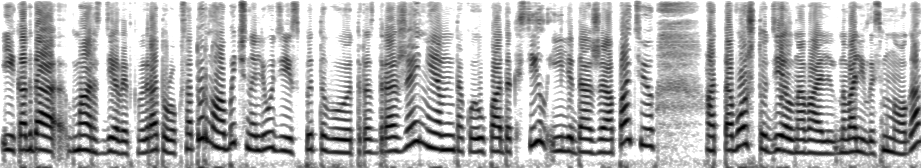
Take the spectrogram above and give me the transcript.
И когда Марс делает квадратуру к Сатурну, обычно люди испытывают раздражение, такой упадок сил или даже апатию от того, что дел навалилось много,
